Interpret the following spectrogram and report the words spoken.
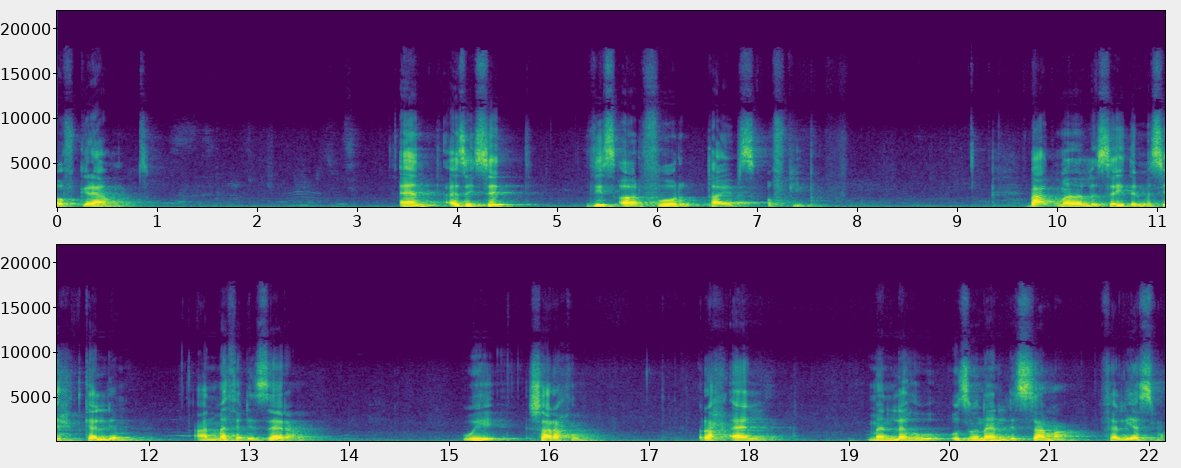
of ground. And as I said, these are four types of people. بعد ما السيد المسيح اتكلم عن مثل الزارع وشرحه راح قال من له أذنان للسمع فليسمع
